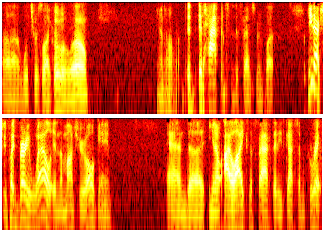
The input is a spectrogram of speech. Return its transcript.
Uh, which was like, oh, well, you know, it, it happens to defensemen, but he'd actually played very well in the Montreal game. And, uh, you know, I like the fact that he's got some grit.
